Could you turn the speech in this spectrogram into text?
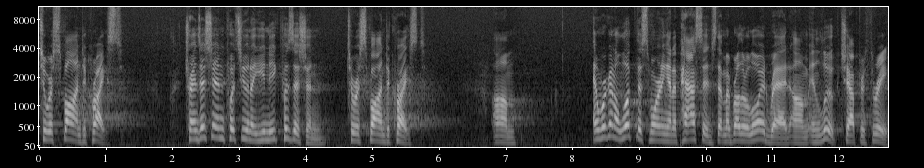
to respond to Christ. Transition puts you in a unique position to respond to Christ. Um, and we're going to look this morning at a passage that my brother Lloyd read um, in Luke chapter 3.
